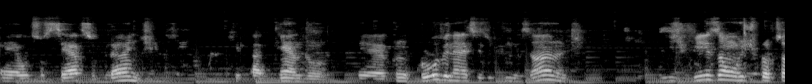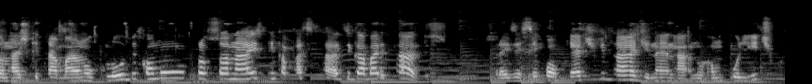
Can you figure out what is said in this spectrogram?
é, o sucesso grande que está tendo é, com o clube né, nesses últimos anos, eles visam os profissionais que trabalham no clube como profissionais bem capacitados e gabaritados para exercer Sim. qualquer atividade né, na, no ramo político,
